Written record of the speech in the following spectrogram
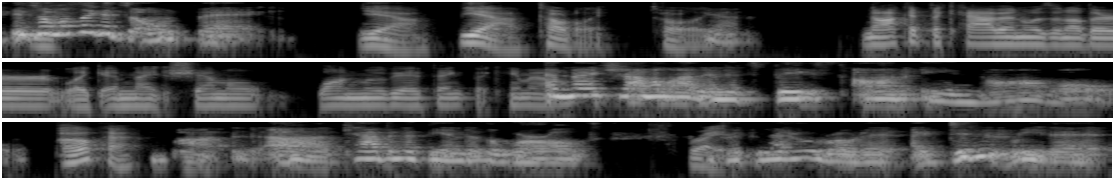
It's almost like its own thing. yeah, yeah. Totally, totally. Yeah. Knock at the Cabin was another like M Night Shyamalan movie, I think, that came out. M Night Shyamalan, and it's based on a novel, Oh, okay, uh, uh, Cabin at the End of the World. I right. forget who wrote it. I didn't read it,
